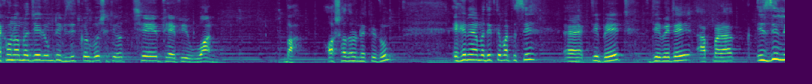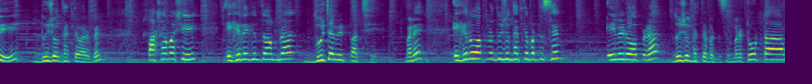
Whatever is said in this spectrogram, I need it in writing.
এখন আমরা যে রুমটি ভিজিট করব, সেটি হচ্ছে ভিআইপি ওয়ান বাহ, অসাধারণ একটি রুম এখানে আমরা দেখতে পারতেছি একটি বেড যে বেডে আপনারা ইজিলি দুজন থাকতে পারবেন। পাশাপাশি এখানে কিন্তু আমরা দুইটা বেড পাচ্ছি। মানে এখানেও আপনারা দুজন থাকতে পারতেছেন, এই বেডেও আপনারা দুজন থাকতে পারতেছেন। মানে টোটাল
